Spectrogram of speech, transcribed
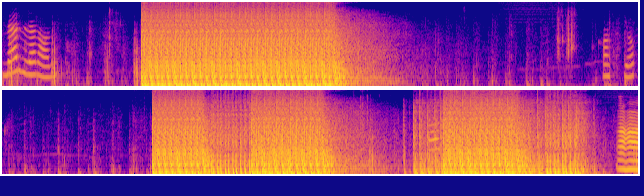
Neredeler abi? Kask yok. Aha.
